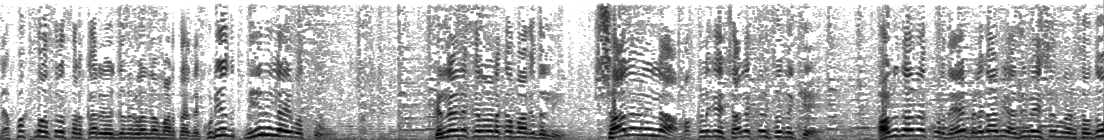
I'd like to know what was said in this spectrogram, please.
ನೆಪಕ್ ಮಾತ್ರ ಸರ್ಕಾರ ಯೋಜನೆಗಳನ್ನ ಮಾಡ್ತಾ ಇದೆ. ಕುಡಿಯೋದಕ್ಕೆ ನೀರಿಲ್ಲ ಇವತ್ತು. ಕಲ್ಯಾಣ ಕರ್ನಾಟಕ ಭಾಗದಲ್ಲಿ ಶಾಲೆಗಳಿಲ್ಲ. ಮಕ್ಕಳಿಗೆ ಶಾಲೆ ಕಳಿಸೋದಕ್ಕೆ ಅನುದಾನ ಕೊಡದೆ ಬೆಳಗಾವಿ ಅಧಿವೇಶನ ನಡೆಸೋದು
